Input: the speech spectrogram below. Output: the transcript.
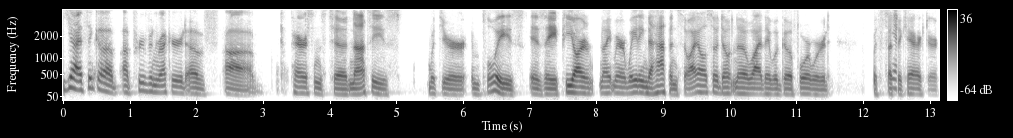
Yeah, I think a, a proven record of uh, comparisons to Nazis with your employees is a PR nightmare waiting to happen. So I also don't know why they would go forward with such Yeah. a character.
